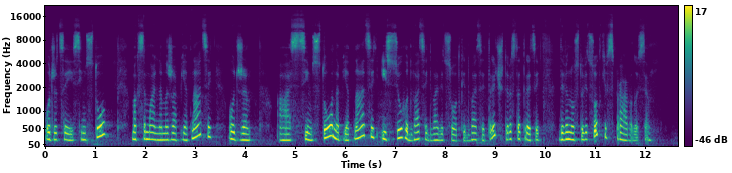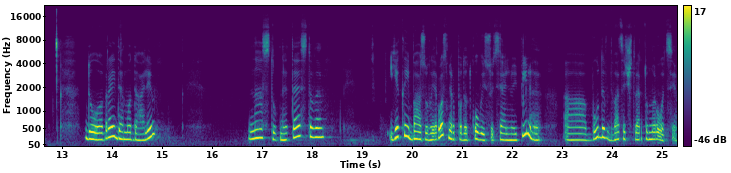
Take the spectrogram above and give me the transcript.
Отже, це є 700, максимальна межа 15, отже, а 700 на 15 і з цього 22%. 23 430. 90% справилося. Добре, йдемо далі. Наступне тестове. Який базовий розмір податкової соціальної пільги буде в 2024 році?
